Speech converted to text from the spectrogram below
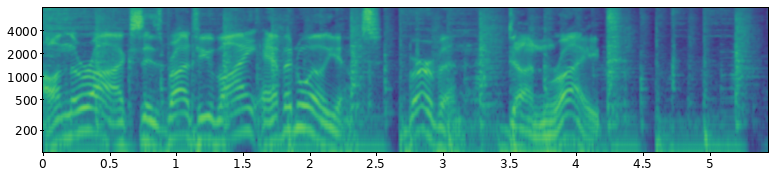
On the Rocks is brought to you by Evan Williams. Bourbon done right.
